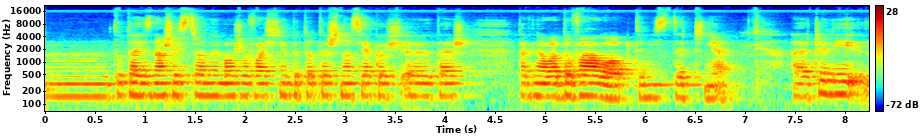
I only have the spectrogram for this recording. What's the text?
Mm, Tutaj z naszej strony może właśnie by to też nas jakoś e, też tak naładowało optymistycznie. E, Czyli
